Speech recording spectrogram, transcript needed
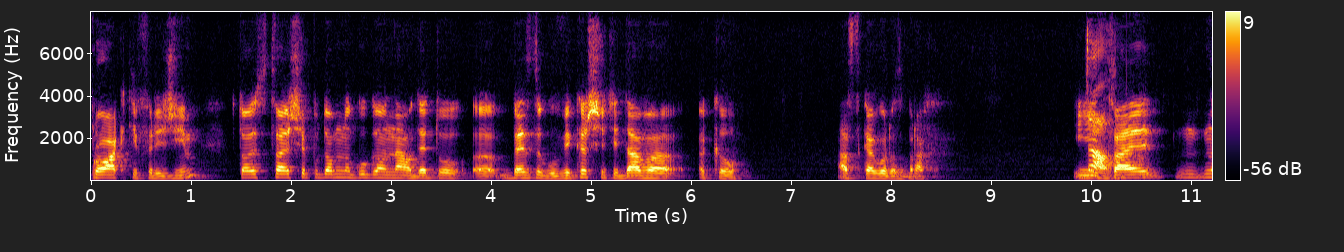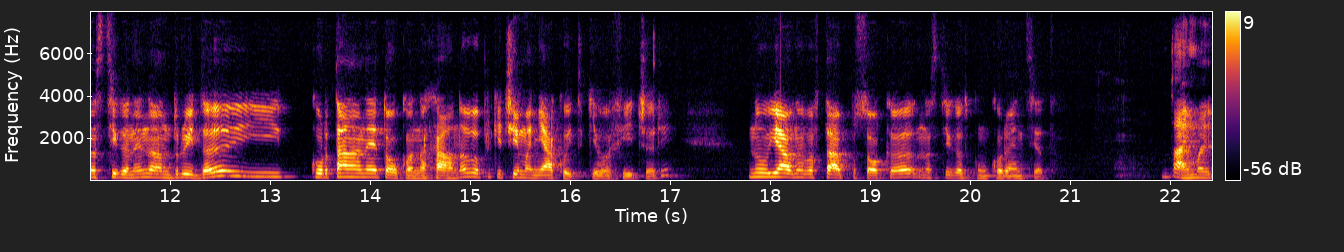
проактив режим, т.е. това ще е подобно на Google Now, дето а, без да го викаш ще ти дава акъл. Аз така го разбрах. И да. това е настигане на андроида и Cortana не е толкова нахална, въпреки че има някои такива фичъри. Но явно в тази посока настигат конкуренцията. Да, има и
